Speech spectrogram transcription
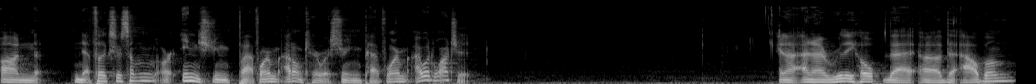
on Netflix or something or any streaming platform, I don't care what streaming platform, I would watch it. And I, and I really hope that uh, the album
